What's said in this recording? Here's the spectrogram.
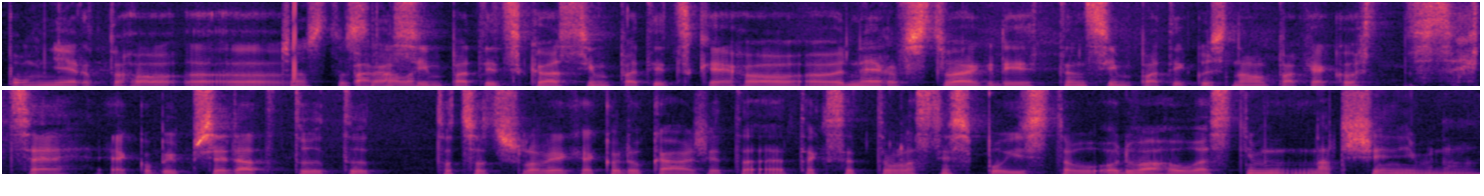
poměr toho uh, Často parasympatického a sympatického nervstva, kdy ten sympatikus naopak jako chce jakoby předat tu, tu, to, co člověk jako dokáže, tak se to vlastně spojí s tou odvahou a s tím nadšením. No.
